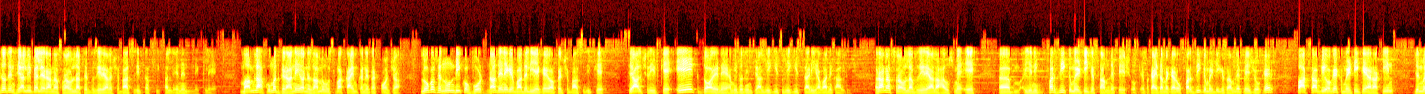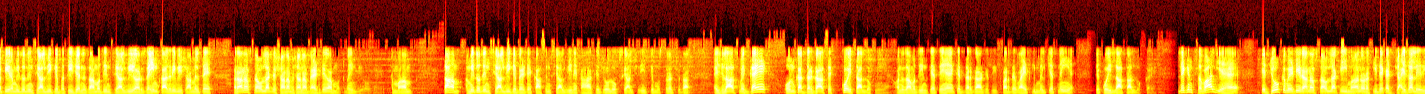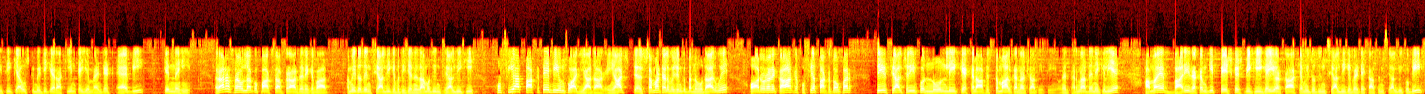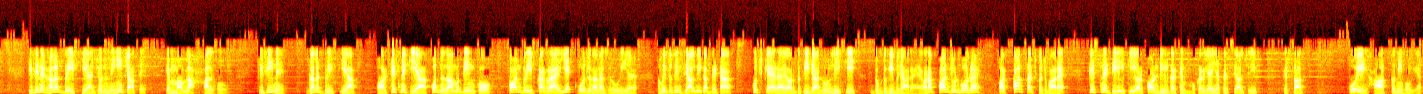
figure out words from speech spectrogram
حمید الدین سیالوی پہلے رانا ثناء اللہ پھر وزیر اعلی شہباز شریف کا استعفیٰ لینے نکلے۔ معاملہ حکومت گرانے اور نظام مصطفیٰ قائم کرنے تک پہنچا۔ لوگوں سے نون ڈی کو ووٹ نہ دینے کے وعدے لیے گئے اور پھر شہباز شریف کے سیال شریف کے ایک دورے نے حمید الدین سیالوی کی سلی کی ساری ہوا نکال دی۔ رانا ثناء اللہ وزیر اعلی ہاؤس میں ایک یعنی فرضی کمیٹی کے سامنے پیش ہو کے، باقاعدہ میں کہہ رہا ہوں، فرضی کمیٹی کے سامنے پیش ہو کے پاک صاحب بھی ہو گئے، کمیٹی کے اراکین جن میں پیر حمید الدین سیالوی کے بھتیجے، نظام الدین سیالوی اور زعیم قادری بھی شامل تھے، رانا ثناء اللہ کے شانہ بشانہ بیٹھ گئے اور مطمئن بھی ہو گئے۔ تمام تاہم، حمید الدین سیالوی کے بیٹے قاسم سیالوی نے کہا کہ جو لوگ سیال شریف کے مسترد شدہ اجلاس میں گئے، ان کا درگاہ سے کوئی تعلق نہیں ہے۔ اور نظام الدین کہتے ہیں کہ درگاہ کسی فرد واحد کی ملکیت نہیں ہے کہ کوئی لا تعلق کرے۔ لیکن سوال یہ ہے کہ جو کمیٹی رانا ثناء اللہ کی ایمان اور عقیدے کا جائزہ لے رہی تھی، کیا اس کمیٹی کے اراکین کا یہ مینڈیٹ ہے بھی کہ نہیں؟ رانا ثناء اللہ کو پاک صاف قرار دینے کے بعد حمید الدین سیالوی کے بتیجے نظام الدین سیالوی کی خفیہ طاقتیں بھی ان کو آج یاد آ گئیں۔ آج سما ٹیلی ویژن کے اوپر نمودار ہوئے اور انہوں نے کہا کہ خفیہ طاقتوں پر پیر سیال شریف کو نون لیگ کے خلاف استعمال کرنا چاہتی تھیں۔ انہیں دھرنا دینے کے لیے ہمیں بھاری رقم کی پیشکش بھی کی گئی اور کہا کہ امید الدین سیالوی کے بیٹے قاسم سیالوی کو بھی کسی نے غلط بریف کیا جو نہیں چاہتے کہ معاملہ حل ہو۔ کسی نے غلط بریف کیا اور کس نے کیا؟ خود نظام الدین کو کون بریف کر رہا ہے؟ یہ کھوج لگانا ضروری ہے۔ حمید الدین سیالوی کا بیٹا کچھ کہہ رہا ہے اور بتیجا نون لیگ کی ڈگڈگی بجا رہا ہے۔ اور اب کون جھوٹ بول رہا ہے اور کون سچ کو چھپا رہا ہے؟ کس نے ڈیل کی اور کون ڈیل کر کے مکر گیا یا پھر سیال شریف کے ساتھ کوئی ہاتھ تو نہیں ہو گیا؟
